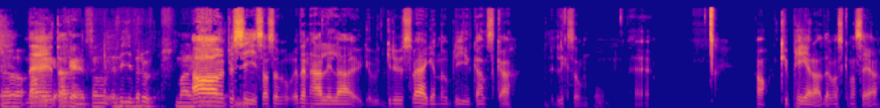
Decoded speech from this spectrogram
Ja, Nej, Okej, okej, som river upp marken. Ja, men precis. Alltså, den här lilla grusvägen då blir ju ganska liksom eh, ja, kuperad, vad ska man säga?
